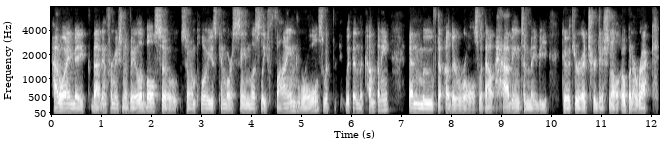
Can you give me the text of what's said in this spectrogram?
How do I make that information available so so employees can more seamlessly find roles with within the company and move to other roles without having to maybe go through a traditional open a rec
